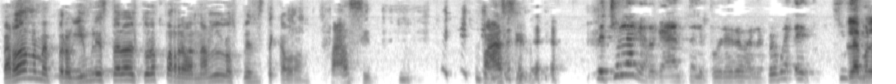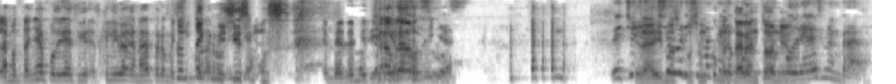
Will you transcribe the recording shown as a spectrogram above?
perdóname, pero Gimli está a la altura para rebanarle los pies a este cabrón. Fácil. Fácil. De hecho, la garganta le podría rebanar. Pero bueno, eh, ¿quién La, montaña podría decir, es que le iba a ganar, pero me Son chingó la rodilla. tecnicismos. En vez de me chingó la rodilla. De hecho, Mira, ahí nos puso un lo, Antonio. podría desmembrar.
